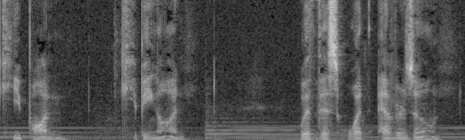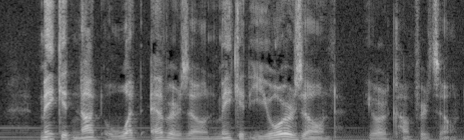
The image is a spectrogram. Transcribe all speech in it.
keep on keeping on with this whatever zone. Make it not whatever zone, make it your zone, your comfort zone.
